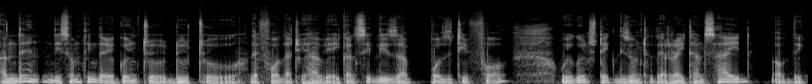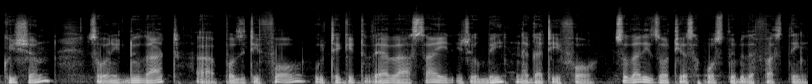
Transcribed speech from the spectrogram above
And then there's something that you're going to do to the 4 that you have here. You can see these are positive 4 we're going to take this one to the right hand side of the equation. So when you do that uh, positive 4 we take it to the other side it will be negative 4 so that is what you're supposed to do the first thing.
